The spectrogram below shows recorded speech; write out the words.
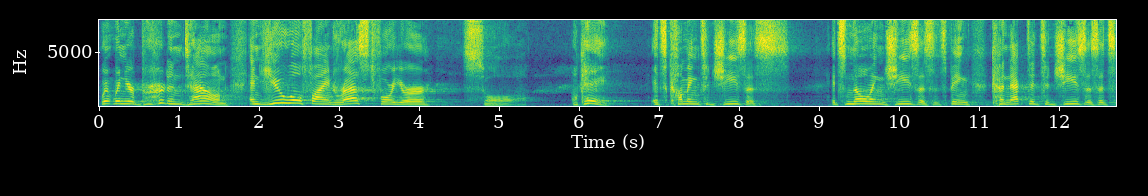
when you're burdened down, and you will find rest for your soul. Okay, it's coming to Jesus. It's knowing Jesus. It's being connected to Jesus. It's,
